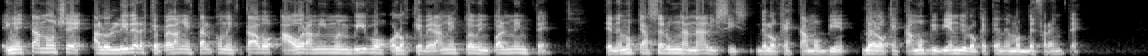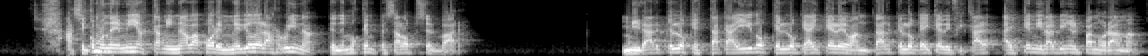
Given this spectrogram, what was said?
en esta noche a los líderes que puedan estar conectados ahora mismo en vivo o los que verán esto eventualmente? Tenemos que hacer un análisis de lo que estamos bien, de lo que estamos viviendo y lo que tenemos de frente. Así como Nehemías caminaba por en medio de la ruina, tenemos que empezar a observar. Mirar qué es lo que está caído, qué es lo que hay que levantar, qué es lo que hay que edificar. Hay que mirar bien el panorama.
